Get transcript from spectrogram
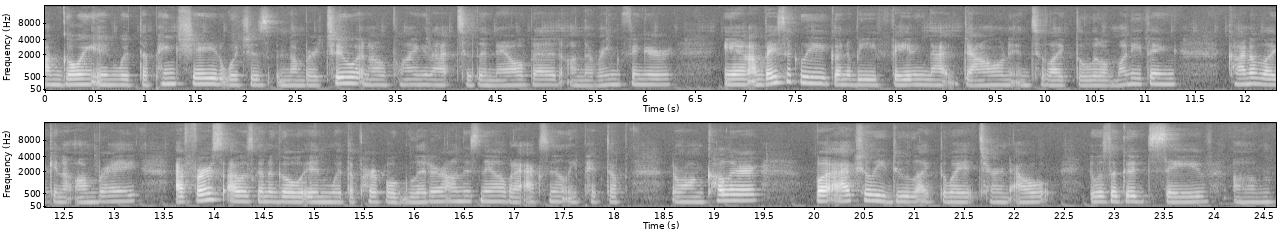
I'm going in with the pink shade, which is number two, and I'm applying that to the nail bed on the ring finger. And I'm basically going to be fading that down into like the little money thing, kind of like an ombre. At first, I was going to go in with the purple glitter on this nail, but I accidentally picked up the wrong color. But I actually do like the way it turned out it was a good save. Um,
